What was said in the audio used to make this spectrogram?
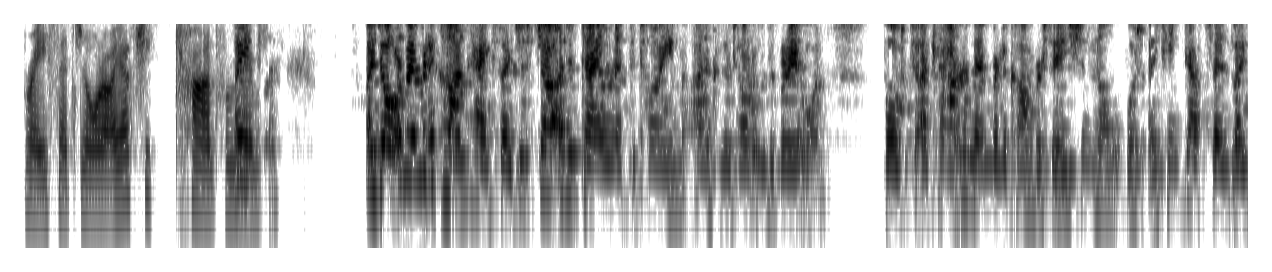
Ray said to Nora. I actually can't remember. I don't remember the context. I just jotted it down at the time because I thought it was a great one. But I can't remember the conversation, no. But I think that says, like,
